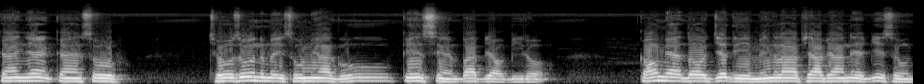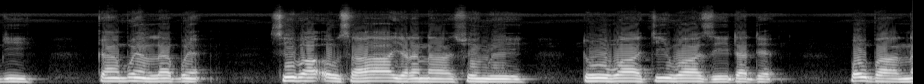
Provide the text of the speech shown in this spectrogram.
ကံညက်ကံဆိုးဂျိုဆိုးနမိတ်ဆိုးများကိုကင်းစင်ပပျောက်ပြီးတော့ကောင်းမြတ်သောကျက်သည်မင်္ဂလာဖျားဖျားနှင့်ပြည့်စုံပြီးကံပွင့်လက်ပွင့်စီးပွားဥစ္စာယရနာရွှေငွေတိုးဝါကြီးဝါစေတတ်တဲ့ပုပ္ပါဏ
